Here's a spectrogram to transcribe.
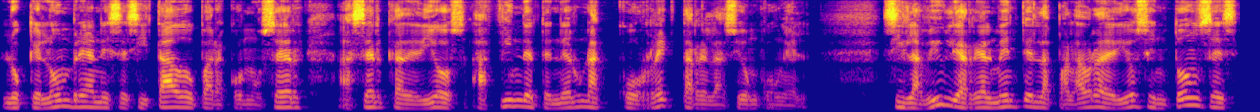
lo que el hombre ha necesitado para conocer acerca de Dios a fin de tener una correcta relación con Él. Si la Biblia realmente es la palabra de Dios, entonces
